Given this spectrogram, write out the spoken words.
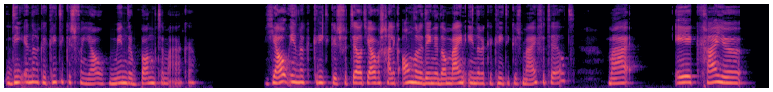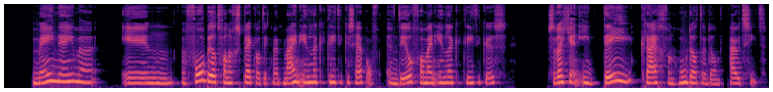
die innerlijke criticus van jou minder bang te maken. Jouw innerlijke criticus vertelt jou waarschijnlijk andere dingen dan mijn innerlijke criticus mij vertelt. Maar ik ga je meenemen in een voorbeeld van een gesprek wat ik met mijn innerlijke criticus heb, of een deel van mijn innerlijke criticus, zodat je een idee krijgt van hoe dat er dan uitziet.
